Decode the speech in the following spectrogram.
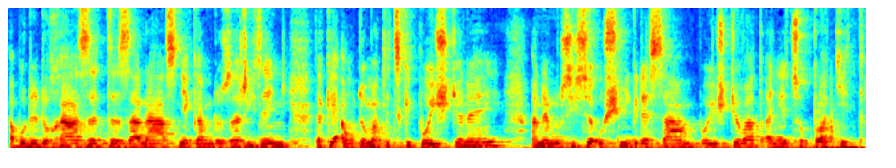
a bude docházet za nás někam do zařízení, tak je automaticky pojištěný a nemusí se už nikde sám pojišťovat a něco platit.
